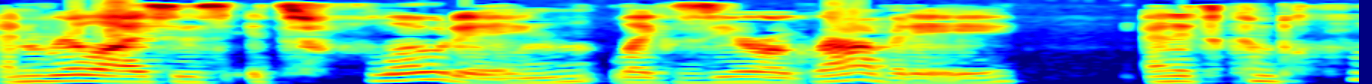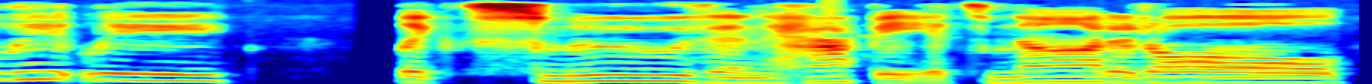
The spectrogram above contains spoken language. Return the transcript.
and realizes it's floating like zero gravity and it's completely like smooth and happy. It's not at all,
